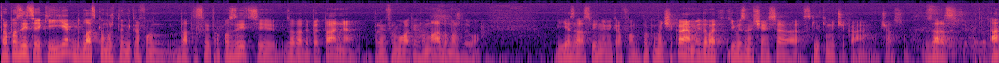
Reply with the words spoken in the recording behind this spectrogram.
Пропозиції, які є, будь ласка, можете в мікрофон дати свої пропозиції, задати питання, проінформувати громаду, можливо. Є зараз вільний мікрофон. Поки ми чекаємо, і давайте тоді визначимося, скільки ми чекаємо часу. Зараз. А?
